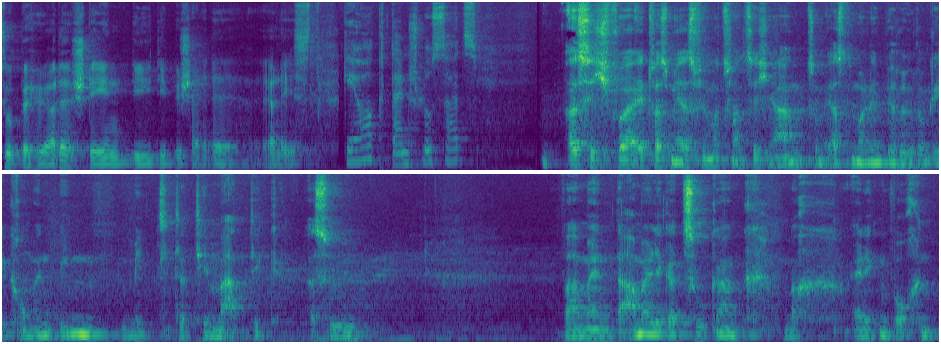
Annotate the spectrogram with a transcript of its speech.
zur Behörde stehen, die die Bescheide erlässt. Georg, dein Schlusssatz? Als ich vor etwas mehr als 25 Jahren zum ersten Mal in Berührung gekommen bin mit der Thematik Asyl, war mein damaliger Zugang nach einigen Wochen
